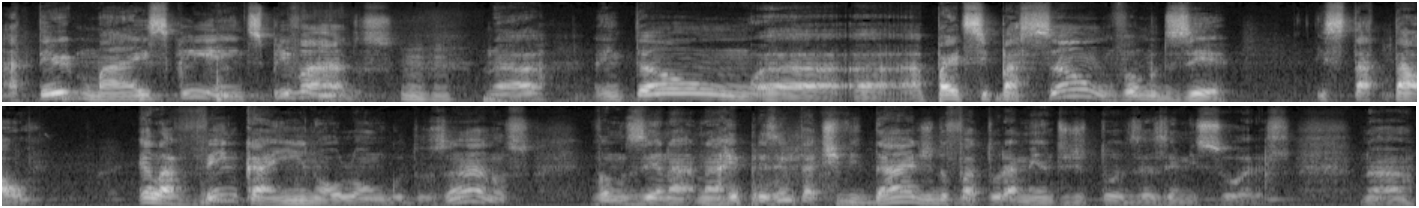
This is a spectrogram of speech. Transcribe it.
a ter mais clientes privados. né? Então, a, a- a participação, vamos dizer, estatal, ela vem caindo ao longo dos anos, vamos dizer, na, na representatividade do faturamento de todas as emissoras. Né?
